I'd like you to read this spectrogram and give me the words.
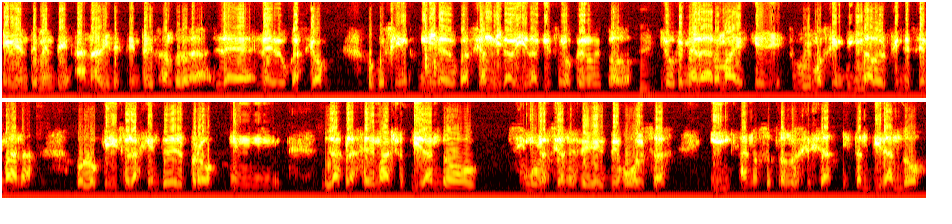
evidentemente a nadie le está interesando la, educación, porque sin, ni la educación ni la vida, que eso es lo peor de todo. Y lo que me alarma es que estuvimos indignados el fin de semana por lo que hizo la gente del PRO en la Plaza de Mayo tirando simulaciones de, bolsas y a nosotros nos están tirando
